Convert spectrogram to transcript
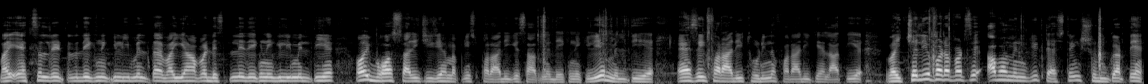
भाई एक्सेलरेटर देखने के लिए मिलता है। भाई, यहाँ पर डिस्प्ले देखने के लिए मिलती है। और बहुत सारी चीज़ें हमें अपनी इस फरारी के साथ में देखने के लिए मिलती है। ऐसे ही फरारी थोड़ी ना फरारी कहलाती है। भाई, चलिए फटाफट से अब हम इनकी टेस्टिंग शुरू करते हैं।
